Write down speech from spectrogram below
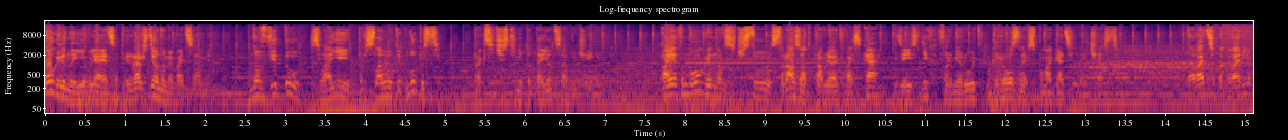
Огрины являются прирожденными бойцами, но ввиду своей пресловутой глупости практически не поддается обучению. Поэтому Огринов зачастую сразу отправляют войска, где из них формируют грозные вспомогательные части. Давайте поговорим,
